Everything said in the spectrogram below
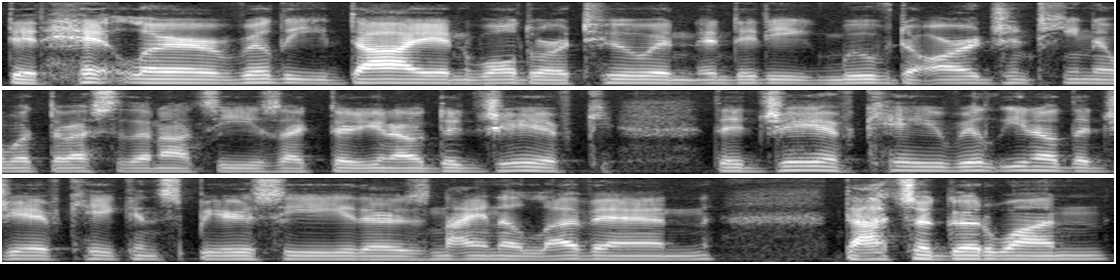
did Hitler really die in World War II and, and did he move to Argentina with the rest of the Nazis? Like the you know the JFK the JFK really you know the JFK conspiracy. There's 9/11. That's a good one.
